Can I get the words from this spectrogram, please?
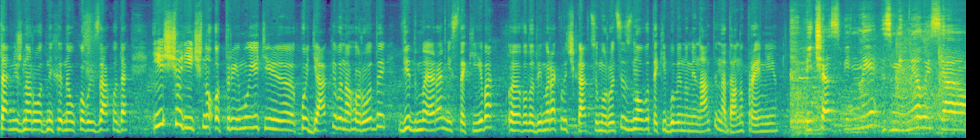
та міжнародних наукових заходах. І щорічно отримують е, подяки, винагороди від мера міста Києва е, Володимира Кличка. В цьому році знову такі були номінанти на дану премію. Під час війни змінилися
